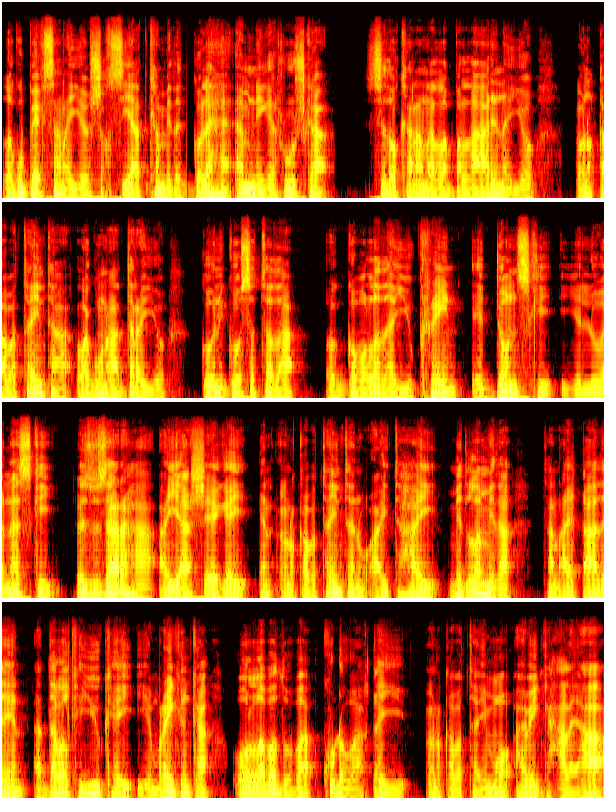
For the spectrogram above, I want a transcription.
lagu beegsanayo shakhsiyaad ka mida golaha amniga ruushka. Sidoo kalena la ballaarinayo cunaqabataynta laguna darayo goonigoosatada gobollada ukraine ee donski iyo luanaski ra'isul wasaaraha ayaa sheegay in cunaqabatayntanu ay tahay mid la mid a tan ay qaadeen dalalka u k iyo maraykanka oo labaduba ku dhawaaqay cunaqabataymo habeenka xalay ahaa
